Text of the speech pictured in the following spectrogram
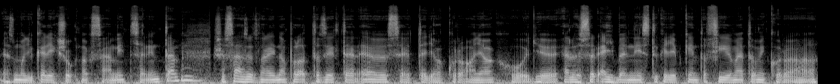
ez mondjuk elég soknak számít szerintem, mm. és a 151 nap alatt azért összejött egy akkora anyag, hogy először egyben néztük egyébként a filmet, amikor a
